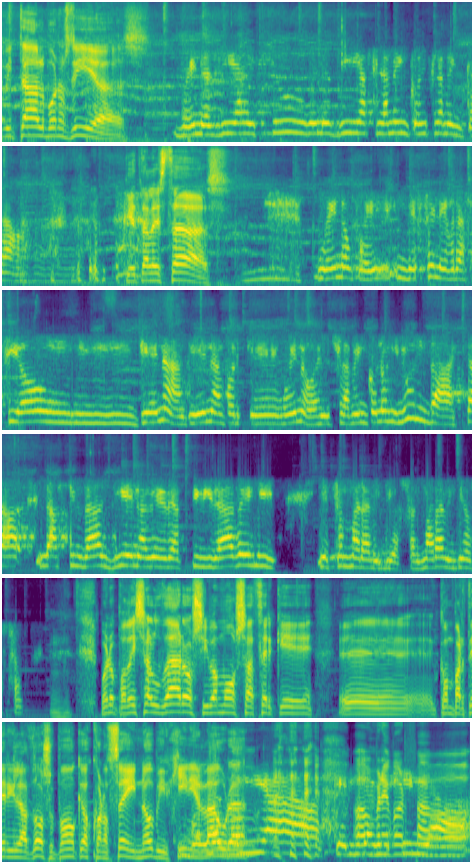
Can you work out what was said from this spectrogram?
Vital, buenos días. Buenos días, Jesús. Buenos días, flamenco y flamenca. ¿Qué tal estás? Bueno, pues de celebración llena, llena, porque bueno, el flamenco nos inunda, está la ciudad llena de, actividades y, y esto es maravilloso, es maravilloso. Bueno, podéis saludaros y vamos a hacer que eh, compartir y las dos. Supongo que os conocéis, ¿no? Virginia, Laura. Hombre, por favor.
